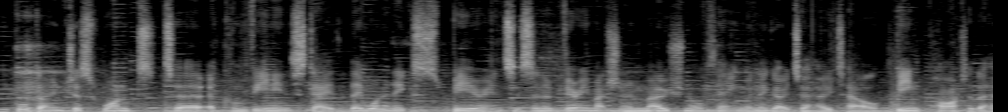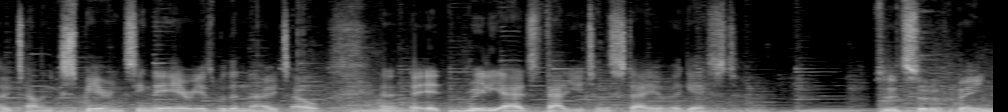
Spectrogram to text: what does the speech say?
People don't just want a convenient stay, they want an experience. It's a, very much an emotional thing when they go to a hotel. Being part of the hotel and experiencing the areas within the hotel, it really adds value to the stay of a guest. It's sort of been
